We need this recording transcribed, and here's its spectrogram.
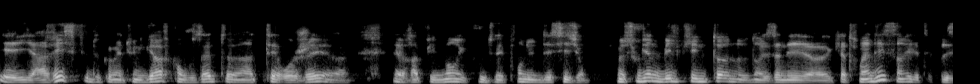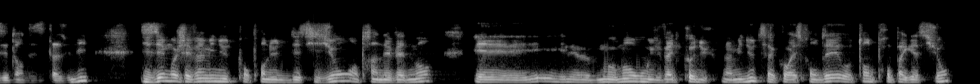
Et il y a un risque de commettre une gaffe quand vous êtes interrogé rapidement et que vous devez prendre une décision. Je me souviens de Bill Clinton dans les années 90, euh, hein, il était président des États-Unis, disait Moi, j'ai 20 minutes pour prendre une décision entre un événement et, le moment où il va être connu. 20 minutes, ça correspondait au temps de propagation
